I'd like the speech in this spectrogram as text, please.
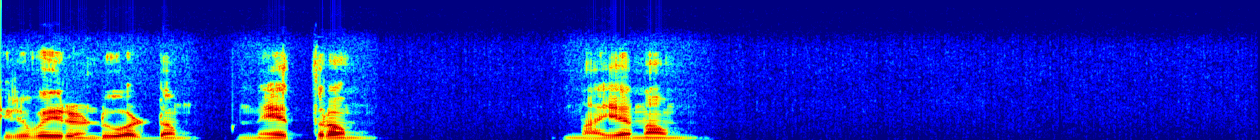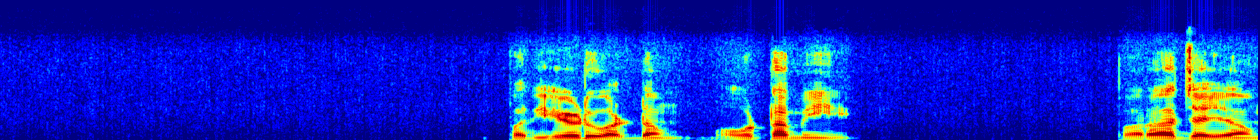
ఇరవై రెండు అడ్డం నేత్రం నయనం పదిహేడు అడ్డం ఓటమి పరాజయం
